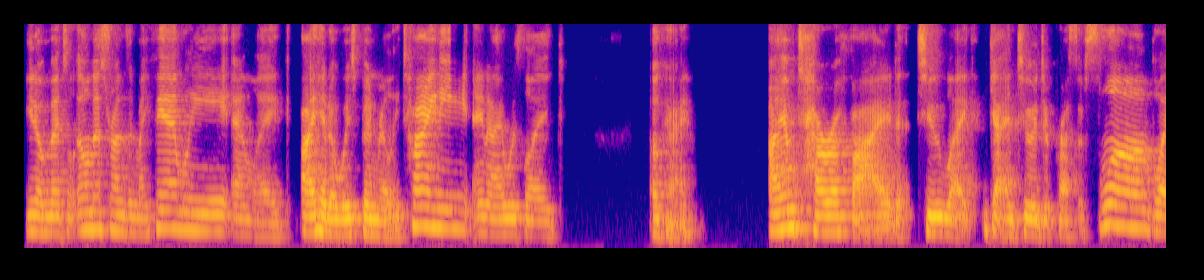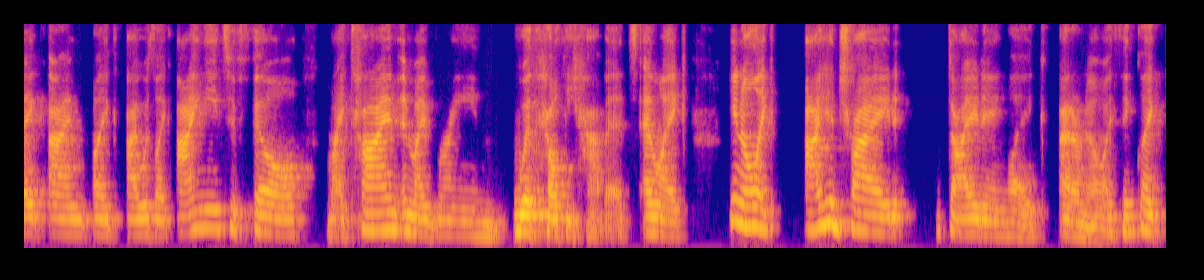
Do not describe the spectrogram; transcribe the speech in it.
you know, mental illness runs in my family. And like, I had always been really tiny. And I was like, okay, I am terrified to like get into a depressive slump. Like I'm like I was like I need to fill my time and my brain with healthy habits. And like, you know, like I had tried dieting like I don't know, I think like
